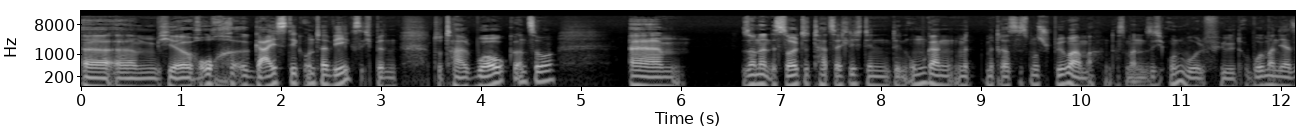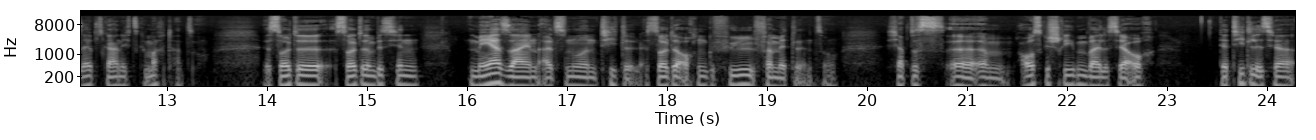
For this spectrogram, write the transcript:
äh, ähm, hier hochgeistig unterwegs. Ich bin total woke und so. Ähm, sondern es sollte tatsächlich den, den Umgang mit, mit Rassismus spürbar machen, dass man sich unwohl fühlt, obwohl man ja selbst gar nichts gemacht hat. So. Es, sollte, es sollte ein bisschen mehr sein als nur ein Titel. Es sollte auch ein Gefühl vermitteln. So. Ich habe das äh, ähm, ausgeschrieben, weil es ja auch, der Titel ist ja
